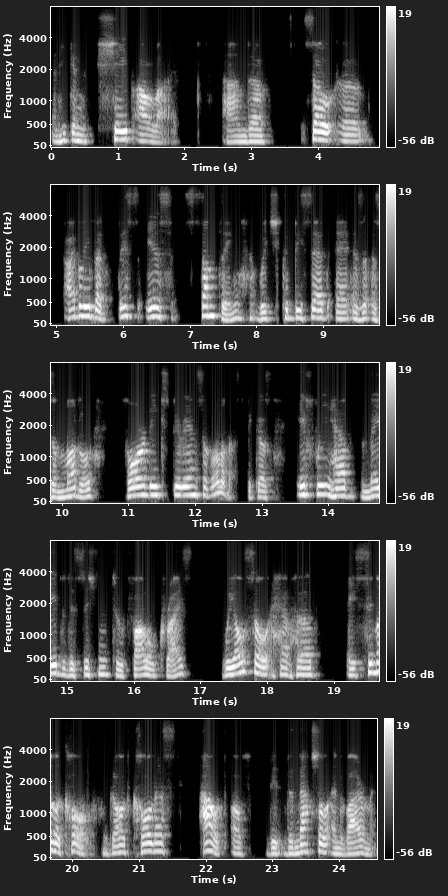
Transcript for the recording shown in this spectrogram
and he can shape our life. And uh, so uh, I believe that this is something which could be said uh, as, a, as a model for the experience of all of us, because if we have made the decision to follow Christ, we also have heard a similar call. God called us out of the, the natural environment.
